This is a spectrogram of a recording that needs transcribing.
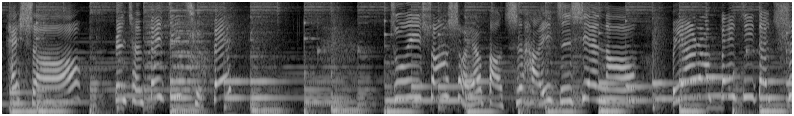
打开手，变成飞机起飞，注意双手要保持好一直线哦，不要让飞机的翅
